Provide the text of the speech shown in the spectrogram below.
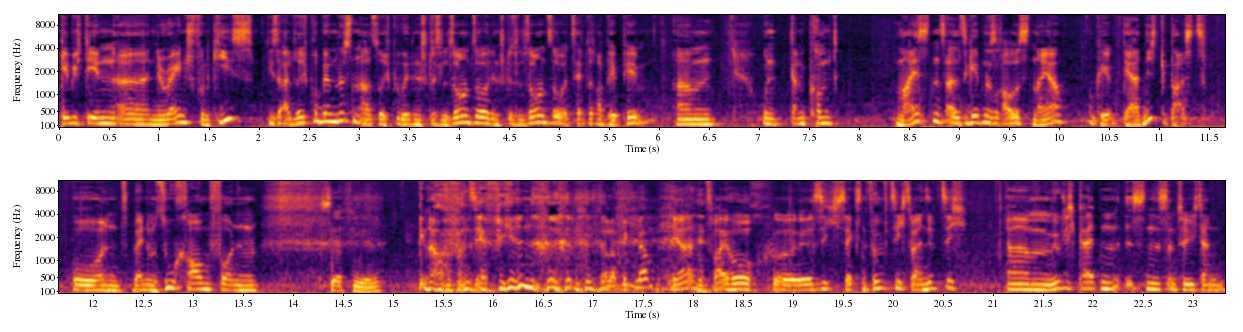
gebe ich denen äh, eine Range von Keys, die sie alle durchprobieren müssen. Also ich probiere den Schlüssel so und so, den Schlüssel so und so, etc. pp. Ähm, und dann kommt meistens als Ergebnis raus, naja, okay, der hat nicht gepasst. Und bei einem Suchraum von, Sehr viel. genau, von sehr vielen, Dollar Big ja, 2 hoch äh, sich 56, 72 ähm, Möglichkeiten sind es natürlich dann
